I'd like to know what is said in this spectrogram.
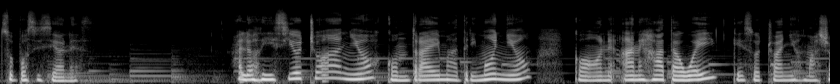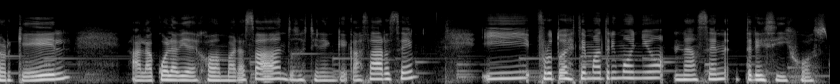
suposiciones. A los 18 años contrae matrimonio con Anne Hathaway, que es 8 años mayor que él, a la cual había dejado embarazada, entonces tienen que casarse y fruto de este matrimonio nacen tres hijos,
